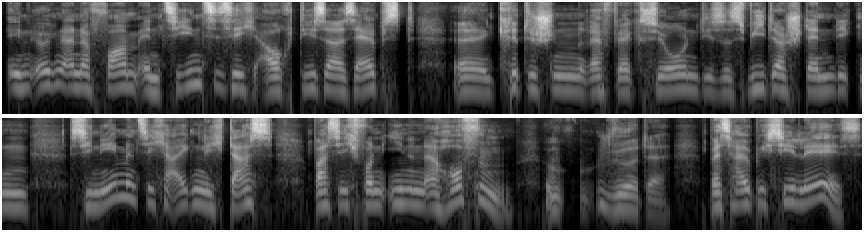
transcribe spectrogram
in irgendeiner Form entziehen sie sich auch dieser selbstkritischen äh, Reflexion, dieses Widerständigen. Sie nehmen sich eigentlich das, was ich von ihnen erhoffen würde, weshalb ich sie lese.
